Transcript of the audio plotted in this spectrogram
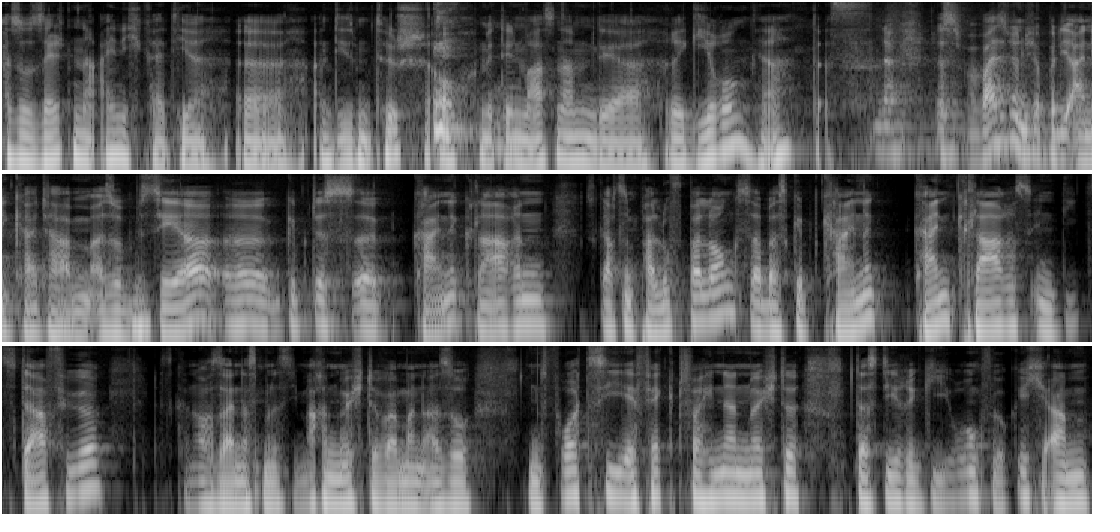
Also seltene Einigkeit hier äh, an diesem Tisch, auch mit den Maßnahmen der Regierung. Ja, das, Na, das weiß ich noch nicht, ob wir die Einigkeit haben. Also bisher äh, gibt es äh, keine klaren, es gab so ein paar Luftballons, aber es gibt keine, kein klares Indiz dafür, kann auch sein, dass man das nicht machen möchte, weil man also einen Vorzieheffekt verhindern möchte, dass die Regierung wirklich am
